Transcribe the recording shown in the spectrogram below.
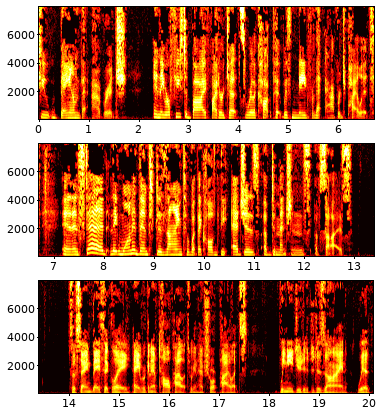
to ban the average and they refused to buy fighter jets where the cockpit was made for the average pilot. And instead, they wanted them to design to what they called the edges of dimensions of size. So saying basically, hey, we're going to have tall pilots, we're going to have short pilots. We need you to design with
